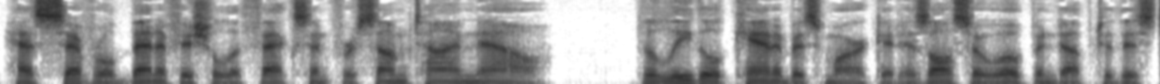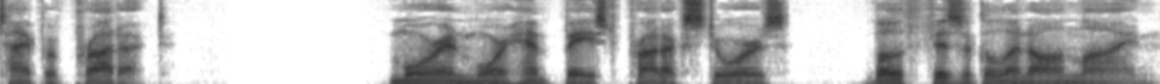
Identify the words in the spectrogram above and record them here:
has several beneficial effects, and for some time now, the legal cannabis market has also opened up to this type of product. More and more hemp based product stores, both physical and online,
